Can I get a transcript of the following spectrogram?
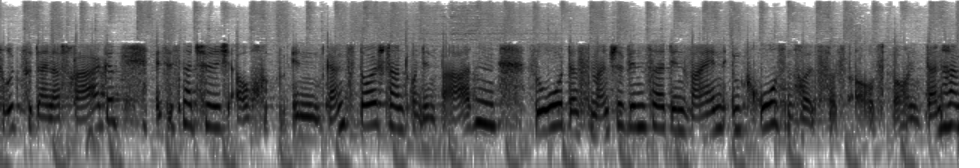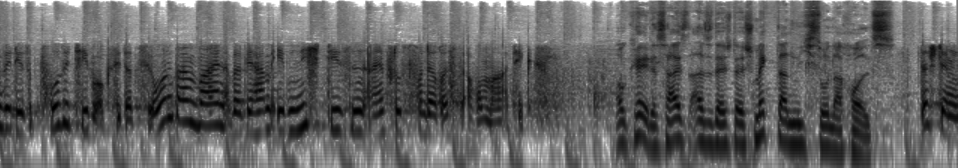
zurück zu deiner Frage. Es ist natürlich auch in ganz Deutschland und in Baden so, dass manche Winzer den Wein im großen Holzfass ausbauen. Dann haben wir diese positive Oxidation beim Wein, aber wir haben eben nicht diesen Einfluss von der Röstaromatik. Okay, das heißt also, der, der schmeckt dann nicht so nach Holz. Das stimmt.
